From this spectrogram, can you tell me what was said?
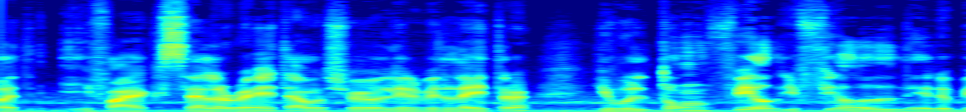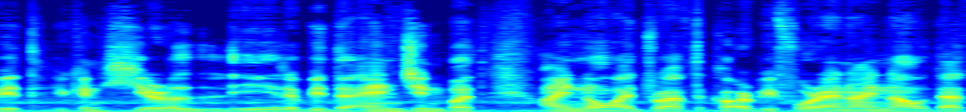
but if I accelerate I will show you a little bit later. You will don't feel you feel a little bit you can hear a little bit the engine but I know I drive the car before and I know that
